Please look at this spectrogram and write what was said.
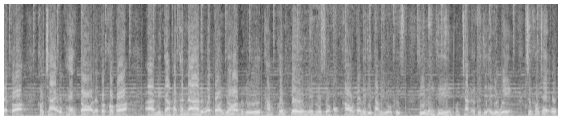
แล้วก็เขาใช้อบแห้งต่อ แล้วก็เขาก็มีการพัฒนาหรือว่าต่อยอดหรือทำเพิ่มเติมในในส่วนของเขา ตอนนี้ที่ทำอยู่ก็คือที่หนึ่งที่เห็นผลชัดก็คือที่อายเวง ซึ่งเขาใช้อบ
